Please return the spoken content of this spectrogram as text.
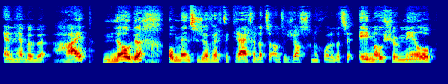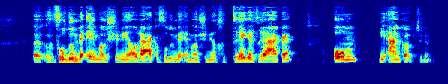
En hebben we hype nodig om mensen zover te krijgen dat ze enthousiast genoeg worden, dat ze emotioneel, uh, voldoende emotioneel raken, voldoende emotioneel getriggerd raken, om die aankoop te doen.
